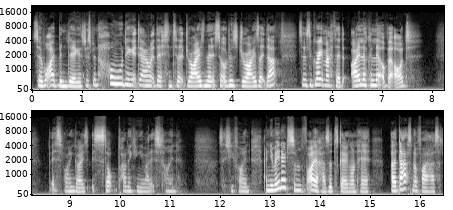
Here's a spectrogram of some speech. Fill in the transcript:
So what I've been doing is just been holding it down like this until it dries and then it sort of just dries like that. So it's a great method. I look a little bit odd, but it's fine guys. Stop panicking about it. It's fine. It's actually fine. And you may notice some fire hazards going on here. Uh, that's not a fire hazard.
